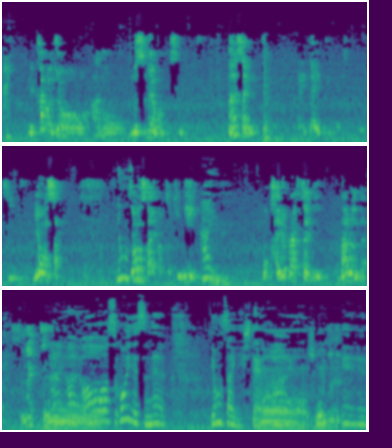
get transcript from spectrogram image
はい。で彼女あの娘もですね何歳だっけなりたいって言う4歳4 4歳。歳。の時にはい、うんもうカイロプラクターになるんだってね。はいはい。ああすごいですね。4歳にして。はああすごいね。いえ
